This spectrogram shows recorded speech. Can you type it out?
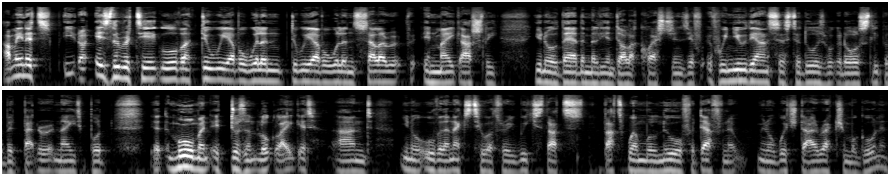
I mean, it's you know, is there a takeover? Do we have a willing Do we have a willing seller in Mike Ashley? You know, they're the million dollar questions. If if we knew the answers to those, we could all sleep a bit better at night. But at the moment, it doesn't look like it. And you know, over the next two or three weeks, that's that's when we'll know for definite, you know, which direction we're going in.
